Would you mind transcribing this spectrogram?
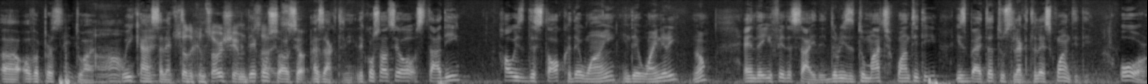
of a percentual. Oh, we can okay. select. So the consortium The decides. consortium, exactly. The consortium study how is the stock, the wine in the winery, no? And if they decide there is too much quantity, it's better to select less quantity. Or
